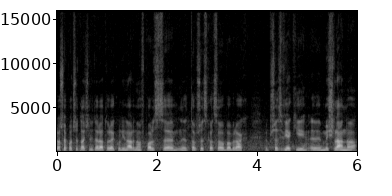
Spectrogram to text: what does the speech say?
Proszę poczytać literaturę kulinarną w Polsce, to wszystko co o bobrach przez wieki y, myślano.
